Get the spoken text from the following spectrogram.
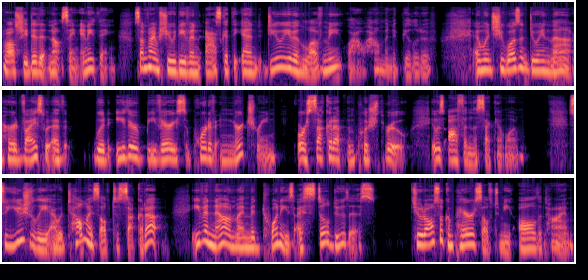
while she did it, not saying anything. Sometimes she would even ask at the end, Do you even love me? Wow, how manipulative. And when she wasn't doing that, her advice would, would either be very supportive and nurturing or suck it up and push through. It was often the second one. So usually I would tell myself to suck it up. Even now in my mid 20s, I still do this. She would also compare herself to me all the time.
